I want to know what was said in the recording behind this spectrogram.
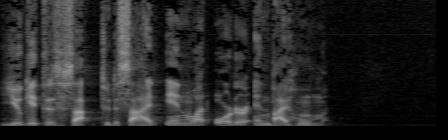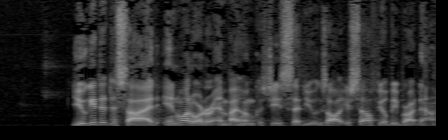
you get to decide, to decide in what order and by whom. You get to decide in what order and by whom, because Jesus said, You exalt yourself, you'll be brought down.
